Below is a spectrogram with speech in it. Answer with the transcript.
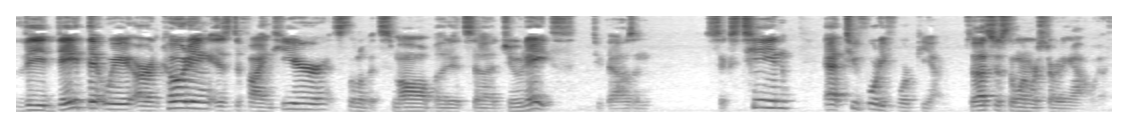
The date that we are encoding is defined here. It's a little bit small, but it's uh, June 8th, 2016 at 2.44 p.m. So that's just the one we're starting out with.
